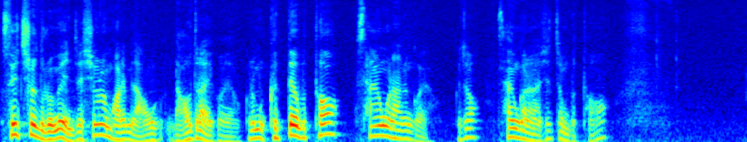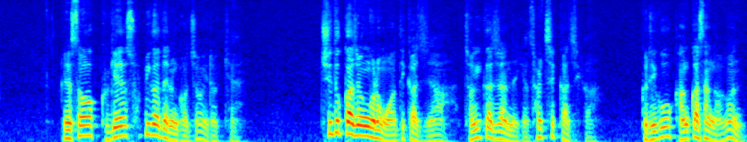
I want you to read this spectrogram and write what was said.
스위치를 누르면 이제 시원한 바람이 나오, 나오더라 이거예요. 그러면 그때부터 사용을 하는 거예요. 그죠? 사용 가능한 시점부터. 그래서 그게 소비가 되는 거죠. 이렇게. 취득 과정은 그럼 어디까지냐? 저기까지란 얘기예요. 설치까지가. 그리고 감가상각은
